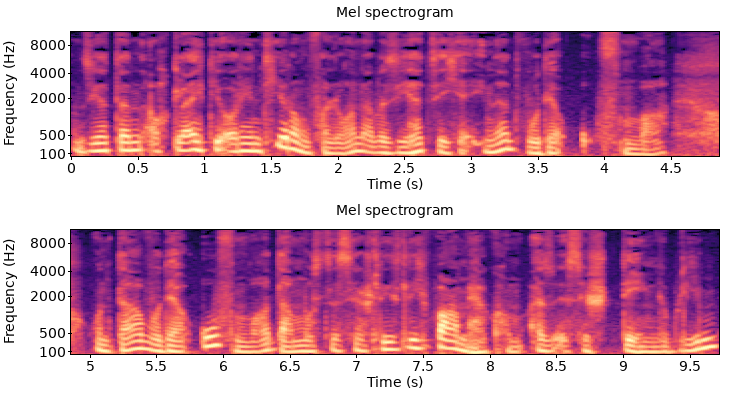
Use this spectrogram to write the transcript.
Und sie hat dann auch gleich die Orientierung verloren, aber sie hat sich erinnert, wo der Ofen war. Und da, wo der Ofen war, da musste es ja schließlich warm herkommen. Also ist sie stehen geblieben,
